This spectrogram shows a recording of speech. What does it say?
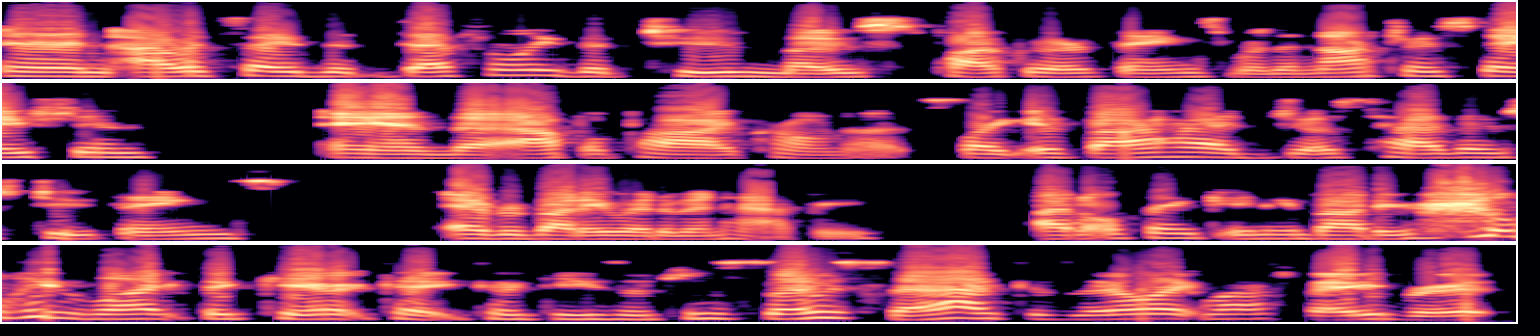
And I would say that definitely the two most popular things were the nacho station and the apple pie cronuts. Like if I had just had those two things, everybody would have been happy. I don't think anybody really liked the carrot cake cookies, which is so sad because they're like my favorite.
